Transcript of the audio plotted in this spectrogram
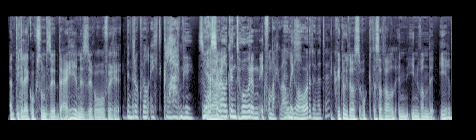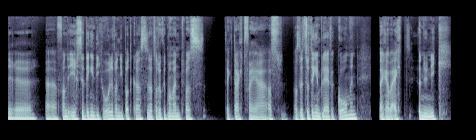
En tegelijk ook soms de, de ergernis erover. Ik ben er ook wel echt klaar mee, zoals Ja. je wel kunt horen. Ik vond dat en geweldig. je hoorde het, hè? Ik weet nog, dat, was ook, dat zat al in een van de eerdere, eh, van de eerste dingen die ik hoorde van die podcast. En dat dat ook het moment was dat ik dacht van ja, als, als dit soort dingen blijven komen, dan gaan we echt een uniek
